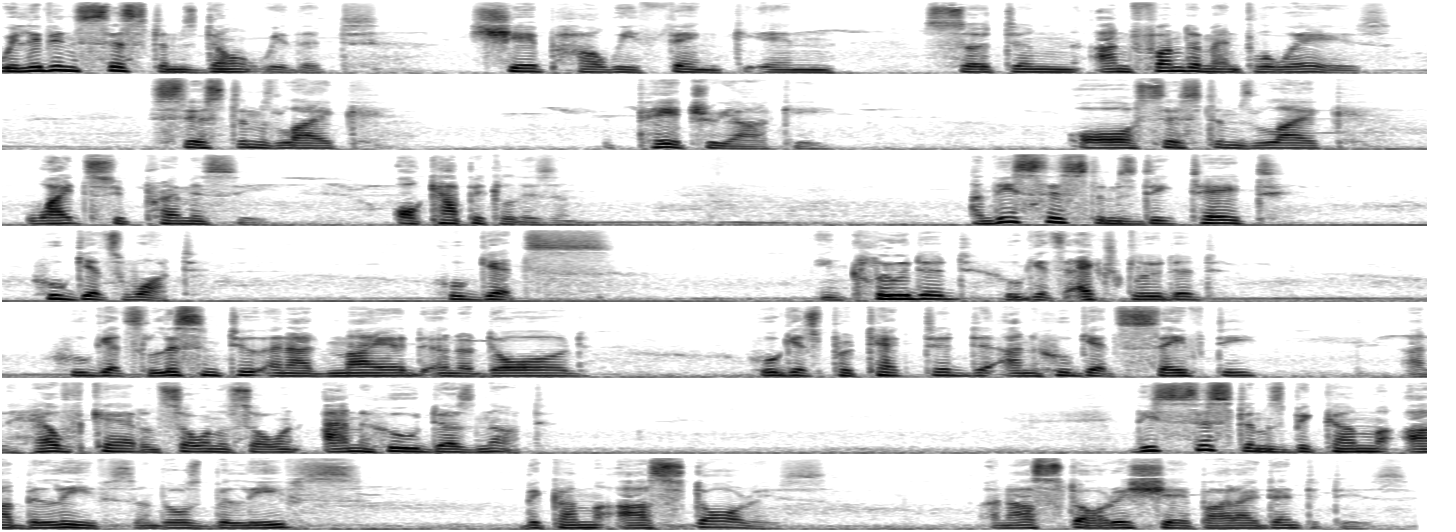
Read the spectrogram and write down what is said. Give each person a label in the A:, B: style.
A: We live in systems, don't we, that shape how we think in certain and fundamental ways. Systems like patriarchy, or systems like white supremacy, or capitalism. And these systems dictate who gets what, who gets included, who gets excluded, who gets listened to and admired and adored, who gets protected and who gets safety and healthcare and so on and so on, and who does not. These systems become our beliefs, and those beliefs become our stories, and our stories shape our identities.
